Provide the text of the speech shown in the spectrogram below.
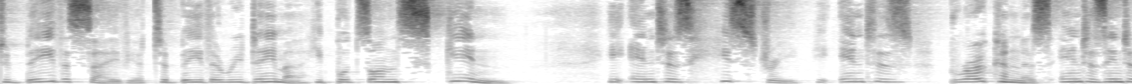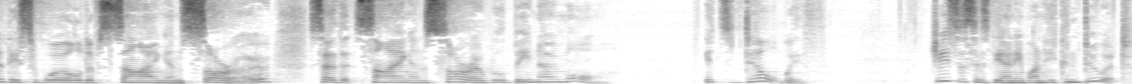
to be the Saviour, to be the Redeemer. He puts on skin. He enters history. He enters brokenness enters into this world of sighing and sorrow so that sighing and sorrow will be no more. It's dealt with. Jesus is the only one who can do it.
